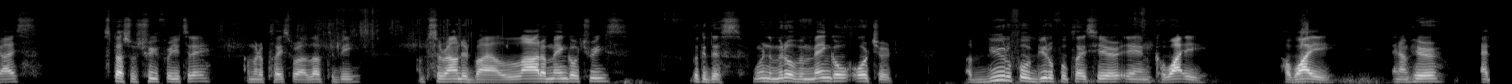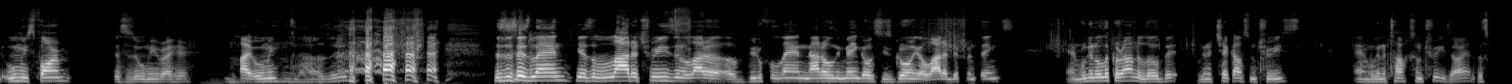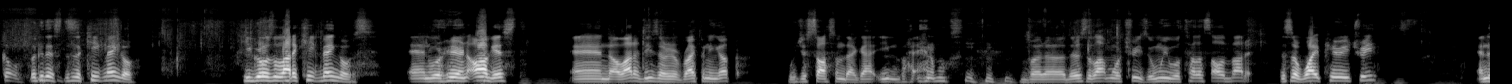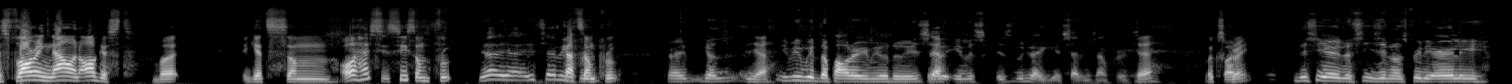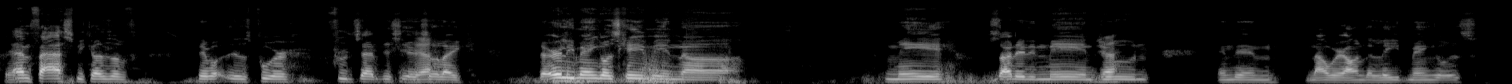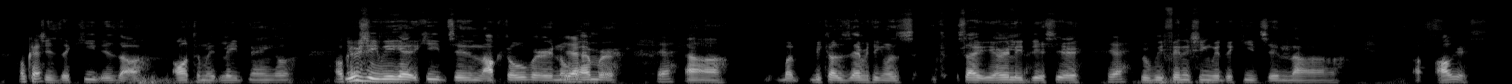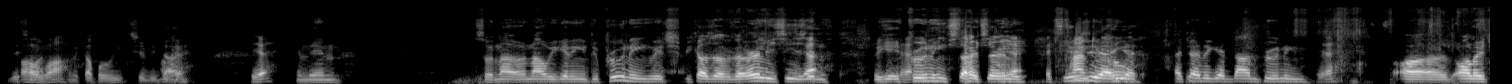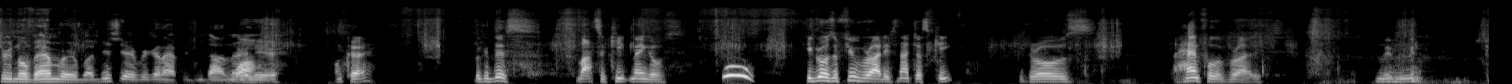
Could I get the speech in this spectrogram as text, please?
Guys, special treat for you today. I'm in a place where I love to be. I'm surrounded by a lot of mango trees. Look at this. We're in the middle of a mango orchard. A beautiful, beautiful place here in Kauai, Hawaii. And I'm here at Umi's farm. This is Umi right here. Hi, Umi. How's it? this is his land. He has a lot of trees and a lot of uh, beautiful land. Not only mangoes, he's growing a lot of different things. And we're gonna look around a little bit. We're gonna check out some trees and we're gonna talk some trees. All right, let's go. Look at this. This is a Keitt mango. He grows a lot of Keitt mangoes. And we're here in August and a lot of these are ripening up. We just saw some that got eaten by animals, but uh, there's a lot more trees. Umi will tell us all about it. This is a white Pirie tree and it's flowering now in August, but it gets some, oh, I have to see some fruit. Yeah, yeah, it's It's got fruit, some fruit. right? Because Yeah, even with the powdery mildew, it's Yeah. shedding, it, looks, it looks like it's shedding some fruit. yeah, looks But- great. This year, the season was pretty early Yeah. and fast because of there was, it was poor fruit set this year. Yeah. So like the early mangoes came in uh, May, started in May and Yeah. June, and then now we're on the late mangoes, Okay, which is the Keitt is the ultimate late mango. okay. Usually we get Keitts in October, November. Yeah. Uh, but because everything was slightly early this year, Yeah. we'll be finishing with the Keitts in uh, August. This Oh, month. wow. In a couple of weeks should be done. Okay. Yeah, And then, so now now we're getting into pruning, which because of the early season, we get Yeah. pruning starts early. yeah. It's time Usually to I prove. get I try to get done pruning Yeah. uh, all the way through November, but this year we're gonna have to be done Wow. earlier. Okay. Look at this. Lots of Keitt mangoes. Woo! He grows a few varieties, not just Keitt. Grows a handful of varieties. Maybe we Mhm. can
